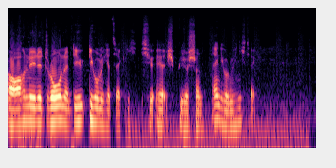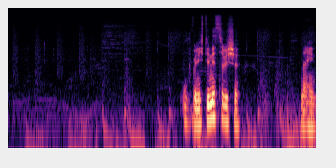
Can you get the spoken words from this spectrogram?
Oh, nee, eine Drohne. Die, die holen mich jetzt weg. Ich, ich, ich spüre das schon. Nein, die holen mich nicht weg. Uh, wenn ich den jetzt erwische. Nein.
